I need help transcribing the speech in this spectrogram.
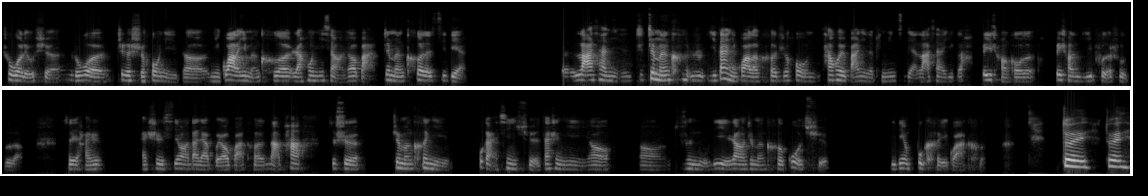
出国留学，如果这个时候你的你挂了一门科，然后你想要把这门课的绩点，拉下你这这门课一旦你挂了科之后，他会把你的平均绩点拉下一个非常高的、非常离谱的数字的，所以还是还是希望大家不要挂科，哪怕就是这门课你不感兴趣，但是你也要嗯，就是努力让这门课过去，一定不可以挂科。对对。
